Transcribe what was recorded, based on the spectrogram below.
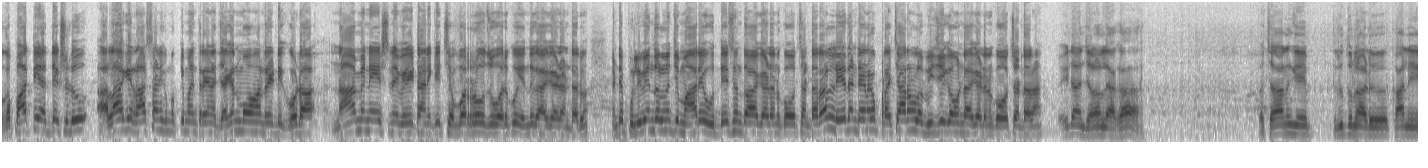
ఒక పార్టీ అధ్యక్షుడు అలాగే రాష్ట్రానికి ముఖ్యమంత్రి అయిన జగన్మోహన్ రెడ్డి కూడా నామినేషన్ వేయటానికి చివరి రోజు వరకు ఎందుకు ఆగాడంటారు? అంటే పులివెందుల నుంచి మారే ఉద్దేశంతో ఆగాడు అనుకోవచ్చు అంటారా లేదంటే కనుక ప్రచారంలో బిజీగా ఉండి ఆగాడు అనుకోవచ్చు అంటారా వేయడానికి జనం లేక ప్రచారానికి తిరుగుతున్నాడు కానీ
